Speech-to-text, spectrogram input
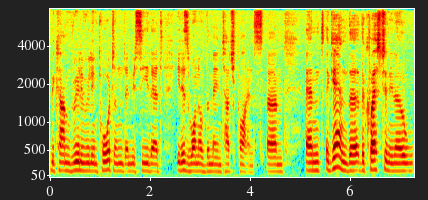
become really, really important, and we see that it is one of the main touch points. Um, and again, the the question, you know,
